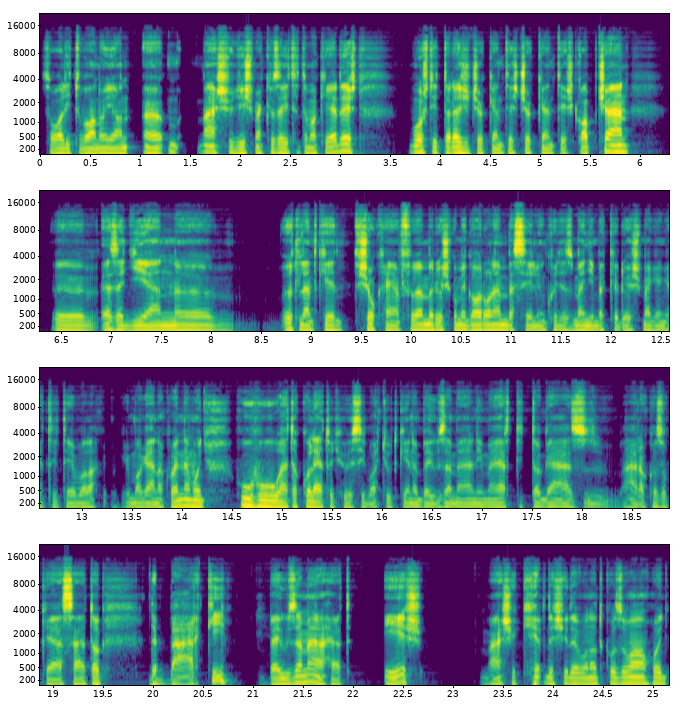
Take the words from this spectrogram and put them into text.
szóval itt van olyan, máshogy is megközelíthetem a kérdést, most itt a rezsicsökkentés csökkentés kapcsán ez egy ilyen ö, ötletként sok helyen fölmerül, és akkor még arról nem beszélünk, hogy ez mennyibe kerül, és megengedheti valaki magának, vagy nem, hogy hú, hú, hát akkor lehet, hogy hőszivattyút kéne beüzemelni, mert itt a gáz árak azok elszálltak, de bárki beüzemelhet, és másik kérdés ide vonatkozóan, hogy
